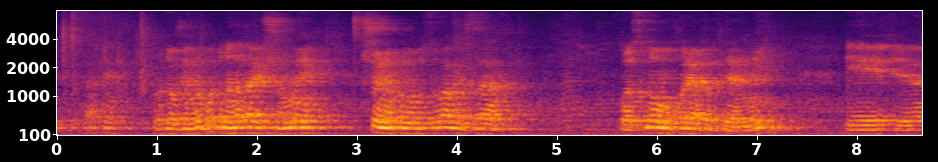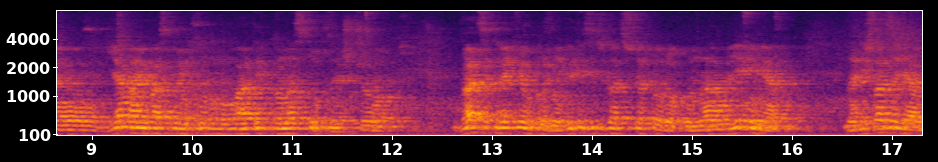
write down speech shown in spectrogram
Депутати. Продовжуємо роботу. Нагадаю, що ми щойно проголосували за основу порядок денний. І е, я маю вас поінформувати про наступне, що 23 грудня 2024 року на моє ім'я надійшла заява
